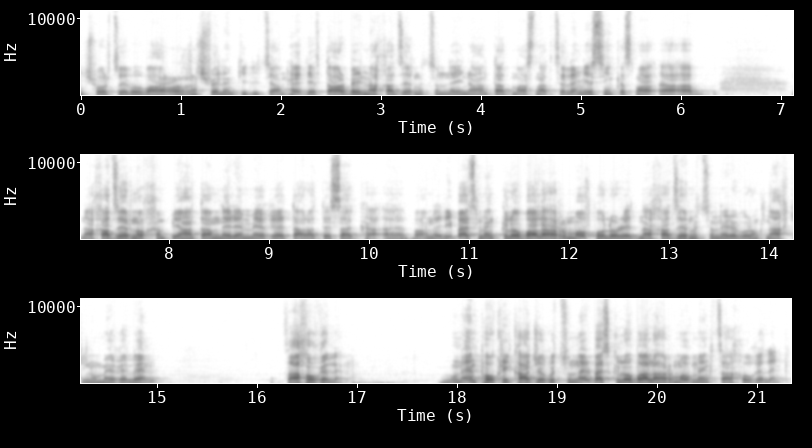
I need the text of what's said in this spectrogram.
ինչ որ ձևով առնչվել եմ գիտության հետ եւ տարբեր նախաձեռնություններին անդադ մասնակցել եմ, ես ինքս նախաձեռնող խմբի անդամներ եմ եղել տարատեսակ բաների, բայց մենք գլոբալ առումով բոլոր այդ նախաձեռնությունները, որոնք նախկինում եղել են, ծախողել են։ Ունեն փոքրիկ հաջողություններ, բայց գլոբալ առումով մենք ծախողել ենք։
